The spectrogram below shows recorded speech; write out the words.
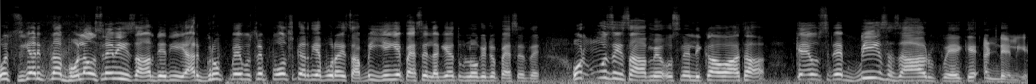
वो सीआर इतना बोला, उसने भी हिसाब दे दिया। यार ग्रुप में उसने पोस्ट कर दिया पूरा हिसाब। भाई ये ये पैसे लगे तुम लोगों के जो पैसे थे। और उस हिसाब में उसने लिखा हुआ था कि उसने बीस हज़ार रुपए के अंडे लिए।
